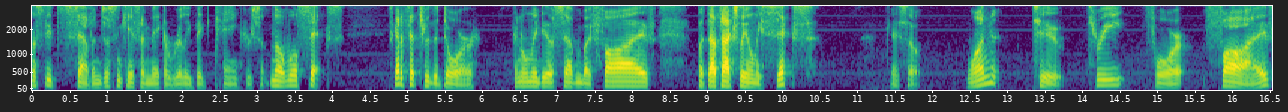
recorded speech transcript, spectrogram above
let's do seven, just in case I make a really big tank or something. No, well, six. It's got to fit through the door. Can only do a seven by five, but that's actually only six. Okay, so one, two, three, four, five,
